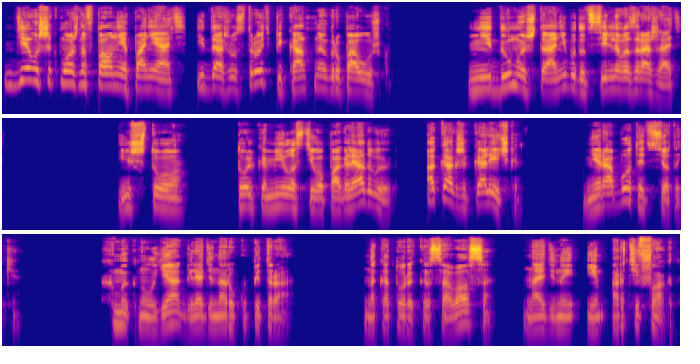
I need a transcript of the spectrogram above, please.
Девушек можно вполне понять и даже устроить пикантную групповушку. Не думаю, что они будут сильно возражать. И что, только милостиво поглядывают? А как же колечко? Не работает все-таки. Хмыкнул я, глядя на руку Петра, на которой красовался найденный им артефакт.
